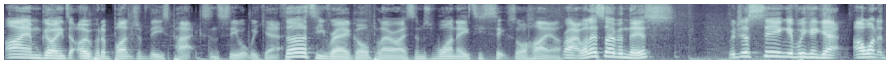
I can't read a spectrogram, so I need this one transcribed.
I am going to open a bunch of these packs and see what we get. 30 rare gold player items, 186 or higher. Right, well, let's open this. We're just seeing if we can get... I want to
